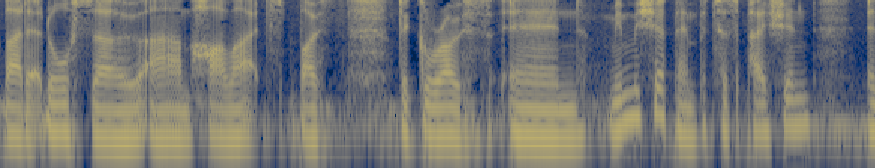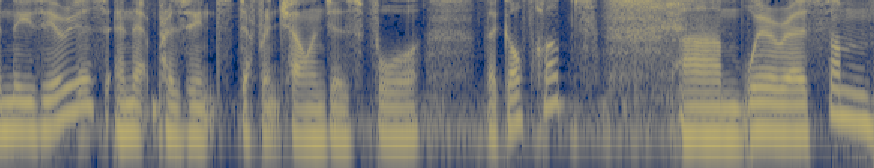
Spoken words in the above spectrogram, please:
but it also um, highlights both the growth in membership and participation in these areas, and that presents different challenges for the golf clubs. Um, whereas some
